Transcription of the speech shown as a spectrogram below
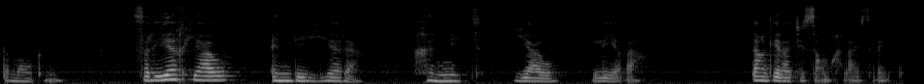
te maak nie. Verheug jou in die Here. Geniet jou lewe. Dankie dat jy saam geluister het.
